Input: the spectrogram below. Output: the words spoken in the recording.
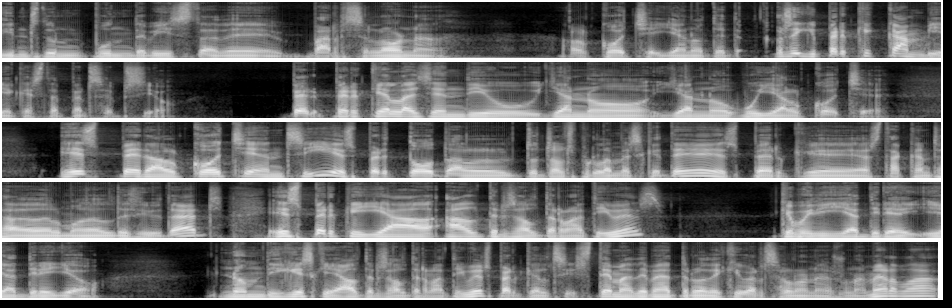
dins d'un punt de vista de Barcelona el cotxe ja no té... O sigui, per què canvia aquesta percepció? Per, per què la gent diu ja no, ja no vull el cotxe? És per al cotxe en si, és per tot el, tots els problemes que té, és perquè està cansada del model de ciutats, és perquè hi ha altres alternatives, que vull dir, ja et diré, ja et diré jo, no em diguis que hi ha altres alternatives perquè el sistema de metro d'aquí a Barcelona és una merda,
